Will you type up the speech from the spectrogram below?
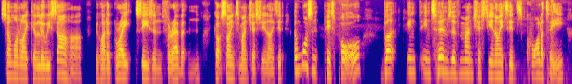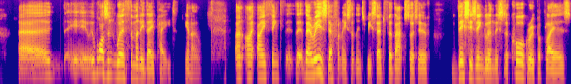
someone like a Louis Saha, who had a great season for Everton, got signed to Manchester United and wasn't piss poor, but in in terms of Manchester United's quality, uh, it, it wasn't worth the money they paid, you know. And I, I think there is definitely something to be said for that sort of this is England, this is a core group of players,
